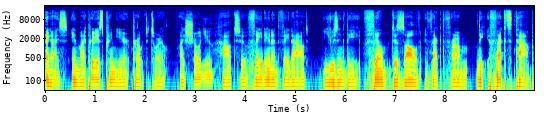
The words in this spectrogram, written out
Hey guys, in my previous Premiere Pro tutorial, I showed you how to fade in and fade out using the film dissolve effect from the effects tab,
